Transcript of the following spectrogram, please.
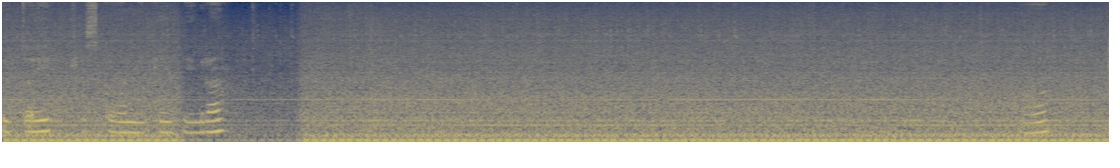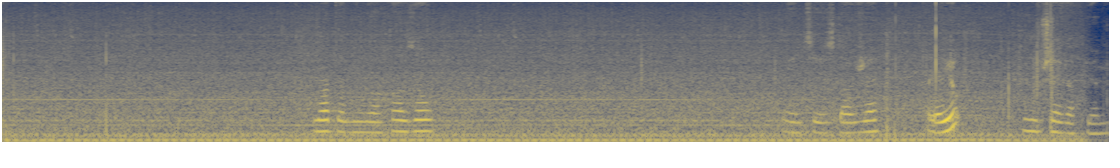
Tutaj wszystko ładnie, pięknie gra. No to mimo chodzą. Więc jest dobrze. Ale już nie przegapiłem.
